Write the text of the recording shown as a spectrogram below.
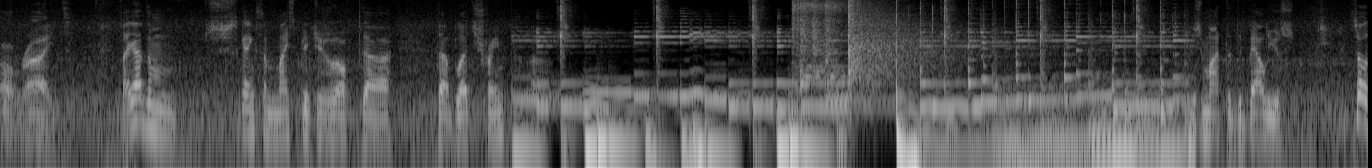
All right. So I got them getting some nice pictures of the the blood shrimp. Uh, Lysmata debelius. So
